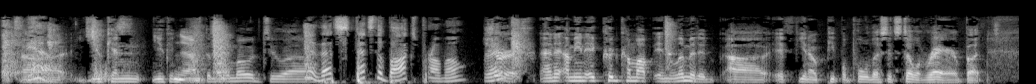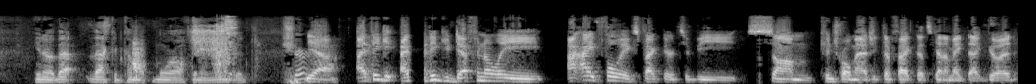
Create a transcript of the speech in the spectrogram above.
uh, you can you can Yeah. use the middle mode to uh, Yeah, that's that's the box promo. Right? Sure, and it, I mean it could come up in limited uh, if you know people pull this. It's still a rare, but you know that that could come up more often in limited. Sure. Yeah, I think I think you definitely. I, I fully expect there to be some control magic effect that's going to make that good.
